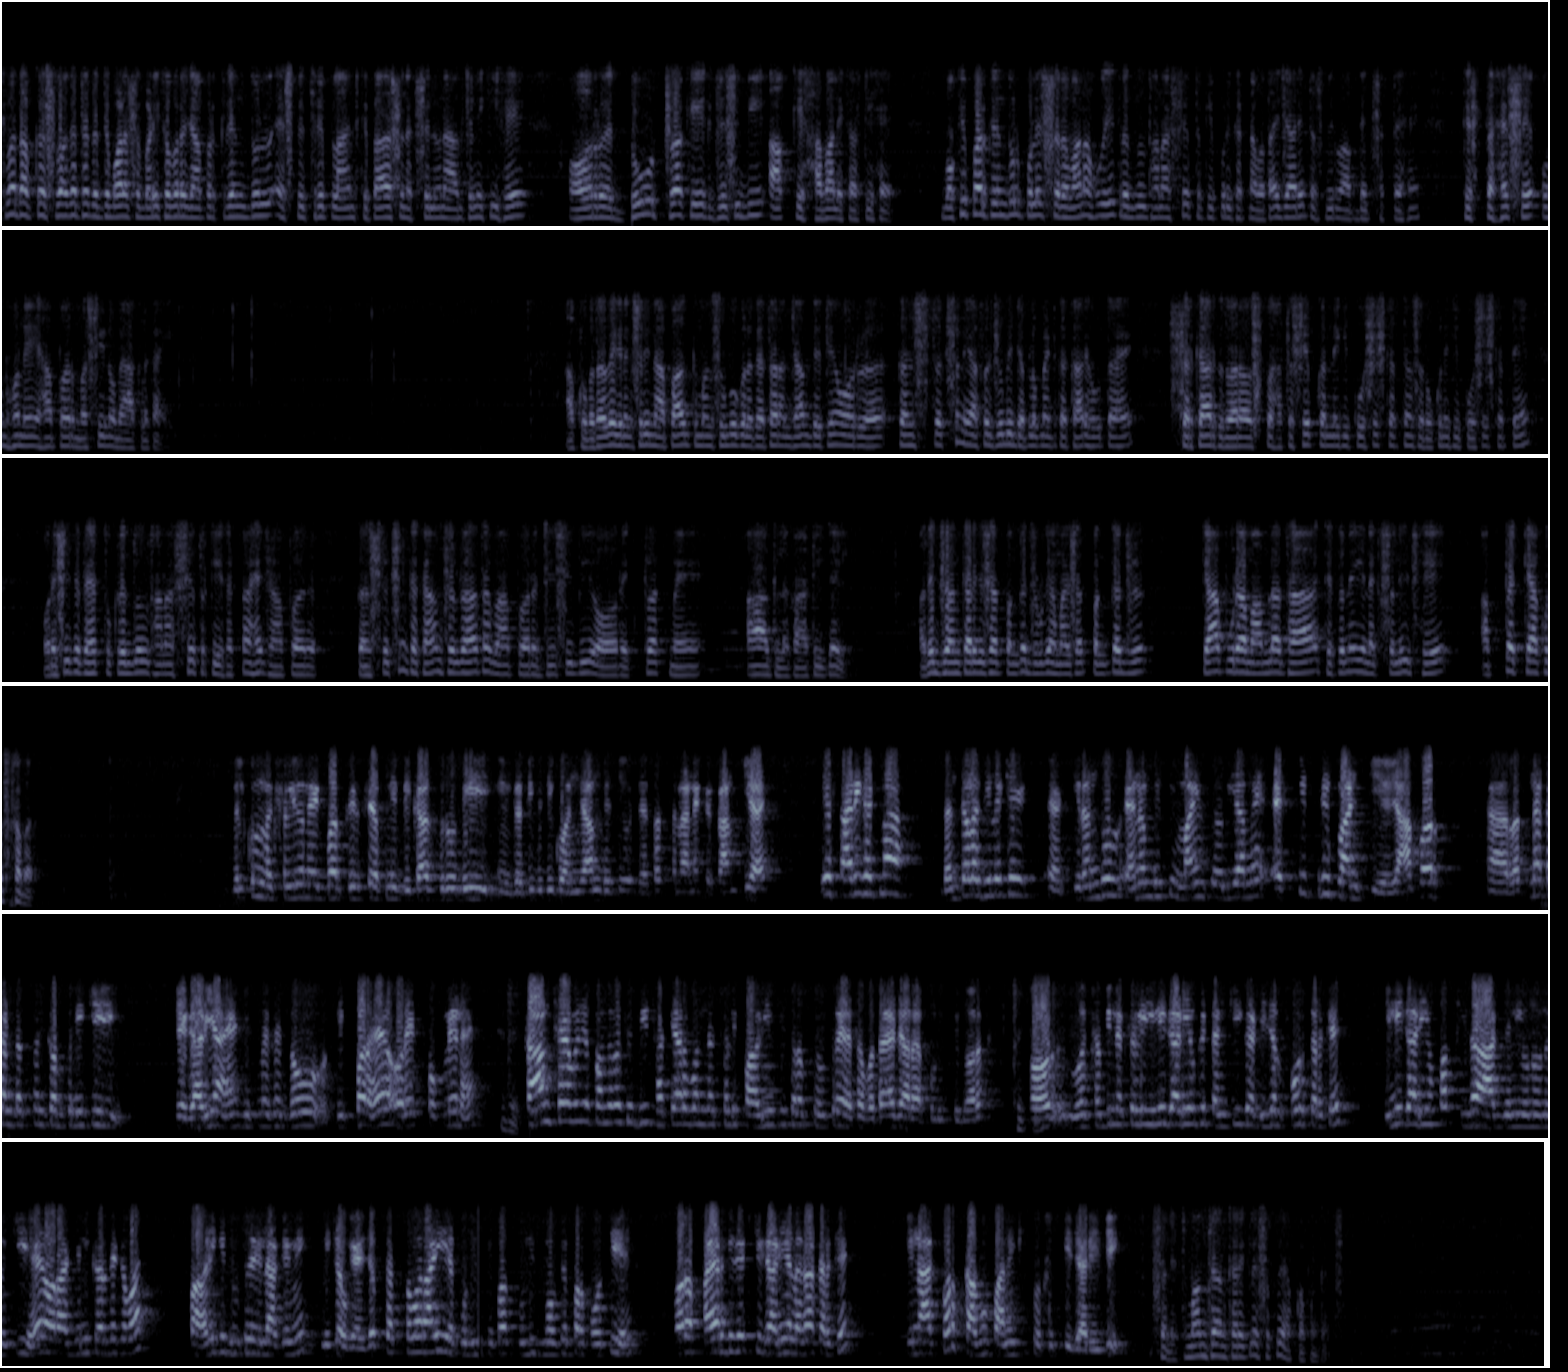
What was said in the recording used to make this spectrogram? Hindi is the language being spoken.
बाद आपका स्वागत है। दंतेवाड़ा से बड़ी खबर है, जहाँ पर किरंदुल एसपी थ्री प्लांट के पास नक्सलियों ने आगजनी की है और दो ट्रक एक जेसीबी आग के हवाले करती है। मौके पर किरंदुल पुलिस रवाना हुई। किरंदुल थाना क्षेत्र की पूरी घटना बताई जा रही। तस्वीर में आप देख सकते हैं किस तरह से उन्होंने यहाँ पर मशीनों में आग लगाई। आपको बता दें कि नक्सली नापाक मंसूबों को लगातार अंजाम देते हैं और कंस्ट्रक्शन या फिर जो भी डेवलपमेंट का कार्य होता है सरकार के द्वारा उस पर हस्तक्षेप करने की कोशिश करते हैं, उसे रोकने की कोशिश करते हैं। और इसी के तहत तुकरंदुल थाना क्षेत्र की घटना है, जहाँ पर कंस्ट्रक्शन का काम चल रहा था, वहाँ पर जेसीबी और एक ट्रक में आग लगा दी गई। अधिक जानकारी के साथ पंकज जुड़ गए हमारे साथ। पंकज, क्या पूरा मामला था? कितने ये नक्सली थे? अब तक क्या कुछ खबर? बिल्कुल, नक्सलियों ने एक बार फिर से अपनी विकास विरोधी गतिविधि को अंजाम देते हुए दहशत फैलाने का काम किया है। ये सारी घटना दंतेवाड़ा ज़िले के किरंदुल एनएमडीसी माइंस एरिया में एसपी थ्री प्लांट की है। यहाँ पर रत्ना कंस्ट्रक्शन कंपनी की ये गाड़ियाँ हैं जिसमें से दो टिप्पर है और एक पोकलेन है। शाम छह बजे पंद्रह से बीस हथियारबंद नक्सली पहाड़ियों की तरफ़ से उतरे ऐसा बताया जा रहा है पुलिस के द्वारा। और वो सभी नक्सली इन्हीं गाड़ियों की टंकी का डीजल फोड़ करके इन्हीं गाड़ियों पर सीधा आगजनी उन्होंने की है और आगजनी करने के बाद पहाड़ी के दूसरे इलाके में निकल गए जब तक खबर आई है पुलिस के पास पुलिस मौके पर पहुँची है और फायर ब्रिगेड की गाड़ियाँ लगा करके इन आग पर काबू पाने की कोशिश की जा रही जी। चलिए, तमाम जानकारी के लिए शुक्रिया आपका पंकज।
